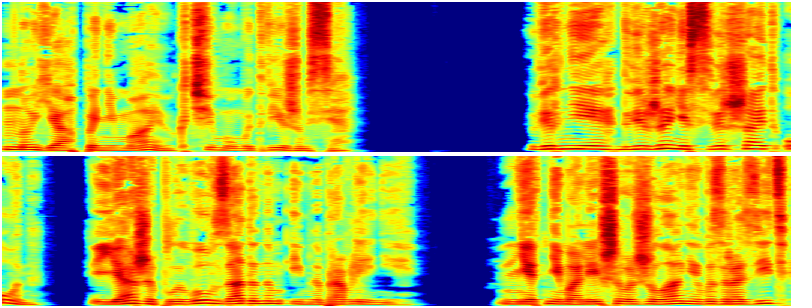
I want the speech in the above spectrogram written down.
но я понимаю, к чему мы движемся. Вернее, движение совершает он, я же плыву в заданном им направлении. Нет ни малейшего желания возразить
